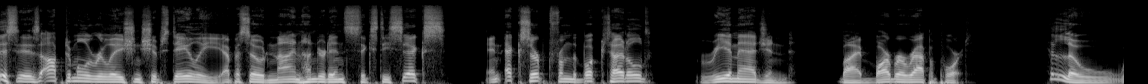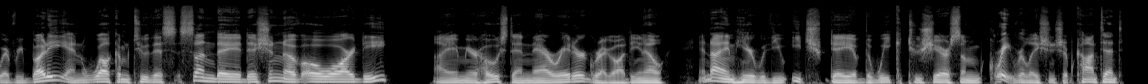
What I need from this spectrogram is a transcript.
This is Optimal Relationships Daily, episode 966, an excerpt from the book titled Reimagined by Barbara Rapaport. Hello, everybody, and welcome to this Sunday edition of ORD. I am your host and narrator, Greg Audino, and I am here with you each day of the week to share some great relationship content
